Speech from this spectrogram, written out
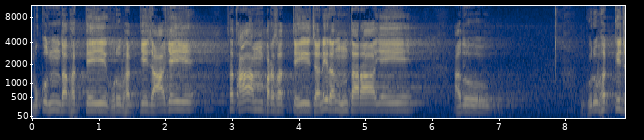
ಮುಕುಂದ ಭಕ್ತಿ ಗುರುಭಕ್ತಿ ಜಾಯೈ, ಸತಾಂ ಪ್ರಸತ್ಯೈ ಚ ನಿರಂತರಾಯೈ. ಅದು ಗುರುಭಕ್ತಿ ಜ,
